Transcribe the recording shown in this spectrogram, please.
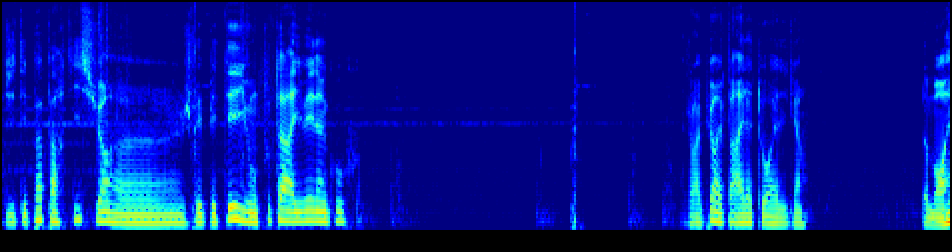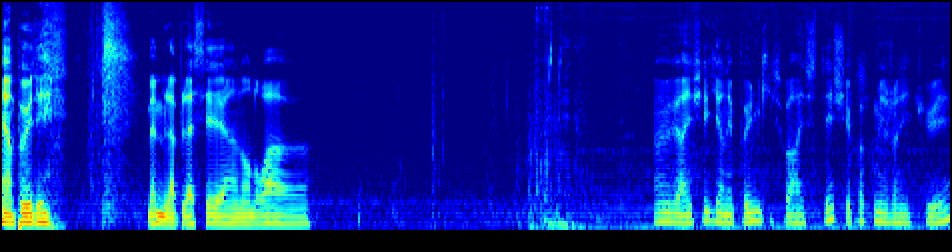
J'étais pas parti sur euh, je vais péter, ils vont tout arriver d'un coup. J'aurais pu réparer la tourelle, tiens. Ça m'aurait un peu aidé. Même la placer à un endroit... Euh... Quand même vérifier qu'il n'y en ait pas une qui soit restée. Je sais pas combien j'en ai tué.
